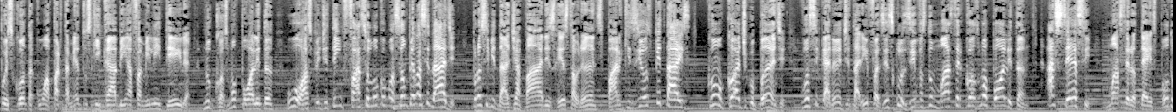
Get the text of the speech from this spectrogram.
pois conta com apartamentos que cabem a família inteira. No Cosmopolitan, o hóspede tem fácil locomoção pela cidade, proximidade a bares, restaurantes, parques e hospitais. Com o código BAND, você garante tarifas exclusivas do Master Cosmopolitan. Acesse masterhotels.com.br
